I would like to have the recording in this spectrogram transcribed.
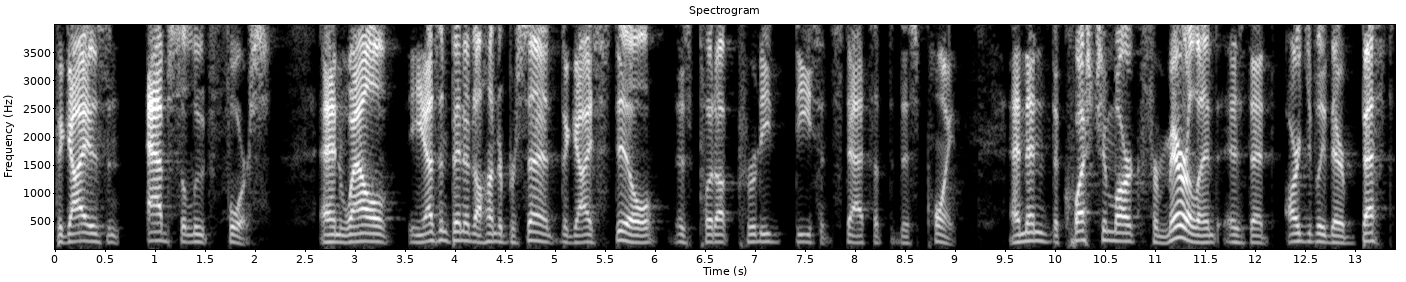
The guy is an absolute force. And while he hasn't been at 100%, the guy still has put up pretty decent stats up to this point. And then the question mark for Maryland is that arguably their best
